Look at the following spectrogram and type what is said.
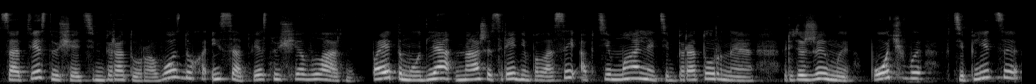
соответствующая температура воздуха и соответствующая влажность. Поэтому для нашей средней полосы оптимальные температурные режимы почвы в теплице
